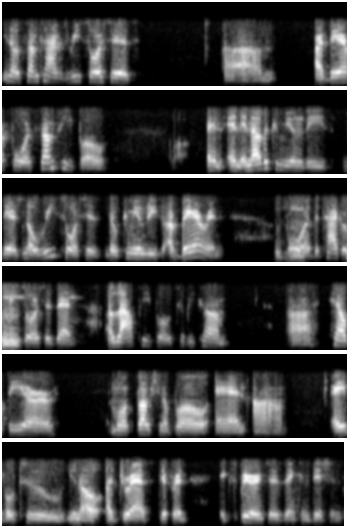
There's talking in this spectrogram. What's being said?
you know, sometimes resources um, are there for some people, and and in other communities, there's no resources. The communities are barren mm-hmm. for the type of mm-hmm. resources that allow people to become uh, healthier, more functional, and um, able to, you know, address different experiences and conditions.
